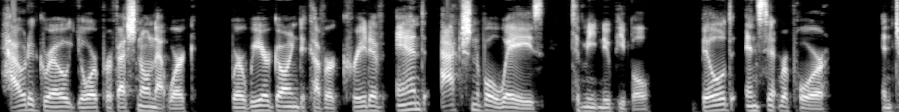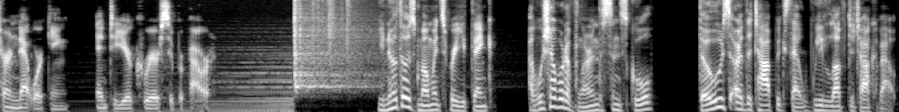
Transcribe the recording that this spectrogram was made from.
How to Grow Your Professional Network, where we are going to cover creative and actionable ways to meet new people, build instant rapport, and turn networking into your career superpower. You know those moments where you think, I wish I would have learned this in school? Those are the topics that we love to talk about.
